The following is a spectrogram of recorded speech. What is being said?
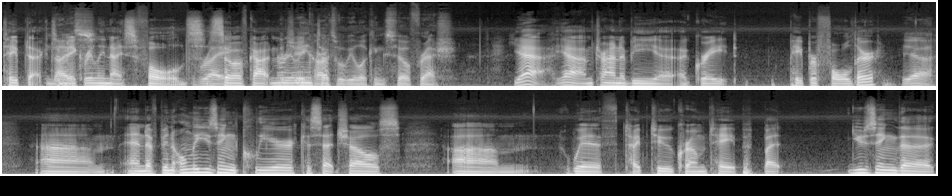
tape deck to make really nice folds. Right. So I've gotten the really J into. cards will be looking so fresh. yeah, yeah. I'm trying to be a, a great paper folder. Yeah. um, and I've been only using clear cassette shells um, with Type 2 chrome tape, but using the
